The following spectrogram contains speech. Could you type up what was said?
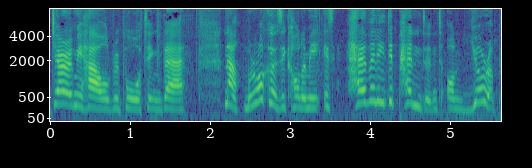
Jeremy Howell reporting there. Now, Morocco's economy is heavily dependent on Europe.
